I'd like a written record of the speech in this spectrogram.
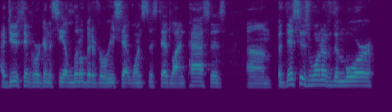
I do think we're going to see a little bit of a reset once this deadline passes. Um, but this is one of the more,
